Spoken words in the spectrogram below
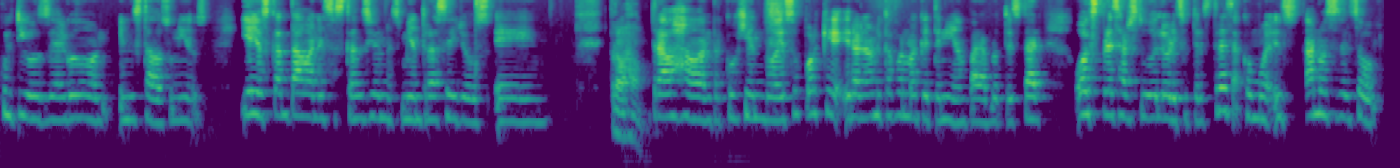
cultivos de algodón en Estados Unidos. Y ellos cantaban esas canciones mientras ellos eh, Trabajamos. trabajaban recogiendo eso porque era la única forma que tenían para protestar o expresar su dolor y su tristeza, como el... Ah, no, ese es el soul.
